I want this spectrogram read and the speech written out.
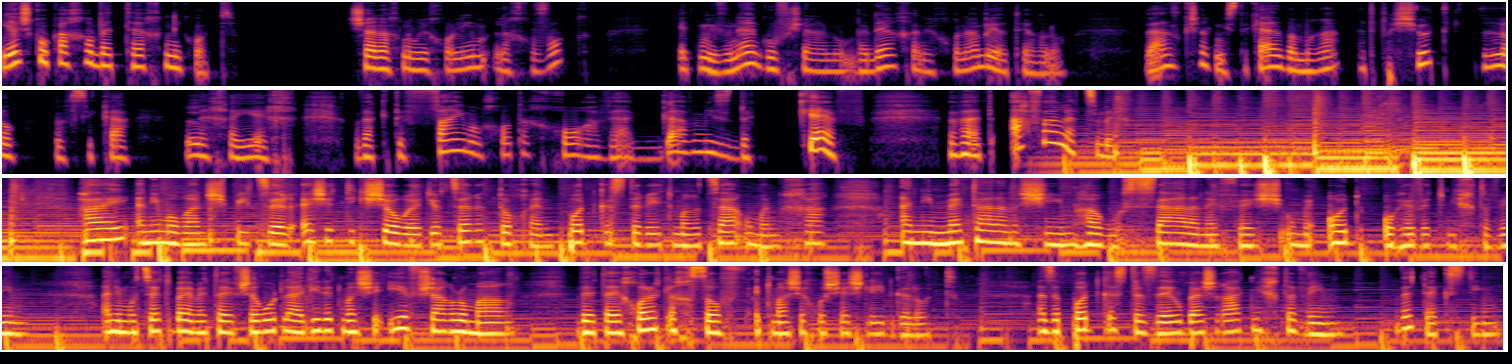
יש כל כך הרבה טכניקות שאנחנו יכולים לחבוק את מבנה הגוף שלנו בדרך הנכונה ביותר לו. ואז כשאת מסתכלת במראה, את פשוט לא מפסיקה לחייך, והכתפיים הולכות אחורה, והגב מזדקף, ואת עפה על עצמך. היי, אני מורן שפיצר, אשת תקשורת, יוצרת תוכן, פודקסטרית, מרצה ומנחה. אני מתה על אנשים, הרוסה על הנפש ומאוד אוהבת מכתבים. אני מוצאת בהם את האפשרות להגיד את מה שאי אפשר לומר, ואת היכולת לחשוף את מה שחושש להתגלות. אז הפודקאסט הזה הוא בהשראת מכתבים וטקסטים.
